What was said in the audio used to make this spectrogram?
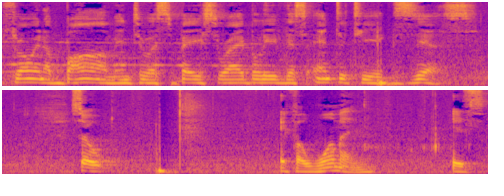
throwing a bomb into a space where I believe this entity exists. So, if a woman is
